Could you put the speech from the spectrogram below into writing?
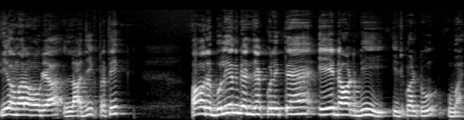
तो ये हमारा हो गया लॉजिक प्रतीक। और बुलियन व्यंजक को लिखते हैं A dot B equal to Y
